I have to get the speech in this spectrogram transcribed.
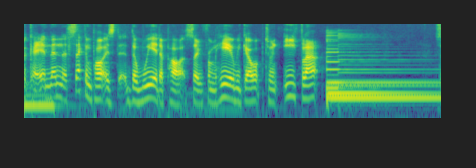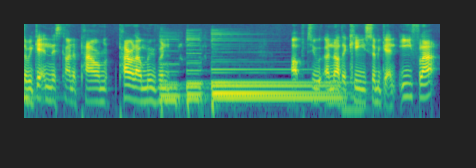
Okay, and then the second part is the, the weirder part. So from here we go up to an E flat. So we're getting this kind of parallel movement up to another key. So we get an E flat.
